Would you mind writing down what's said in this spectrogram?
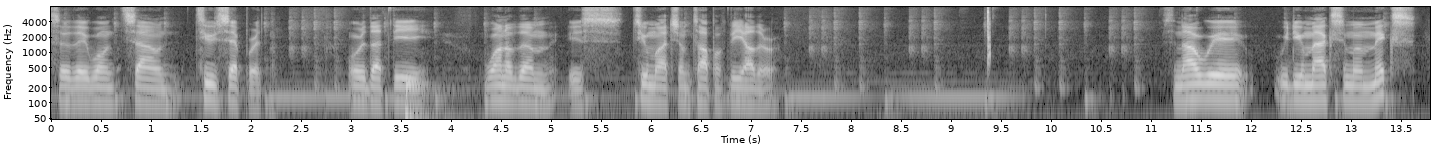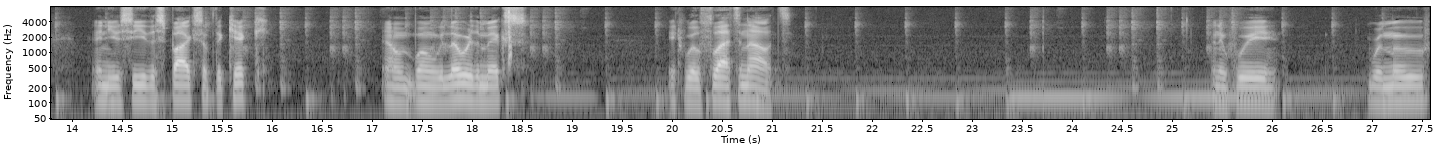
so they won't sound too separate or that the one of them is too much on top of the other. So now we we do maximum mix and you see the spikes of the kick. And when we lower the mix it will flatten out. And if we remove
